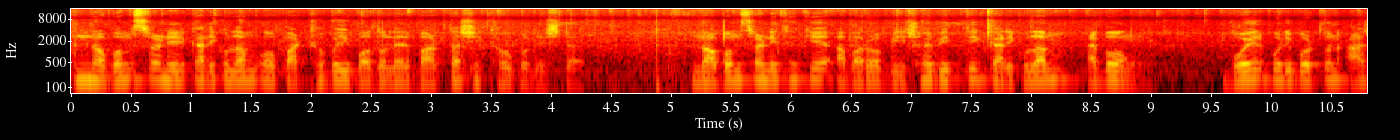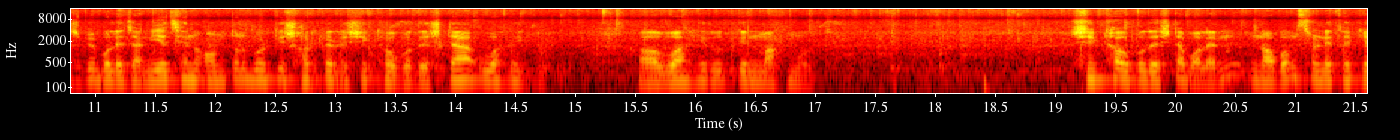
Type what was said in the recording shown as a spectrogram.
নবম শ্রেণির কারিকুলাম ও পাঠ্যবই বদলের বার্তা শিক্ষা উপদেষ্টার। নবম শ্রেণি থেকে আবারও বিষয়ভিত্তিক কারিকুলাম এবং বইয়ের পরিবর্তন আসবে বলে জানিয়েছেন অন্তর্বর্তী সরকারের শিক্ষা উপদেষ্টা ওয়াহিদ ওয়াহিদুদ্দিন মাহমুদ। শিক্ষা উপদেষ্টা বলেন, নবম শ্রেণি থেকে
